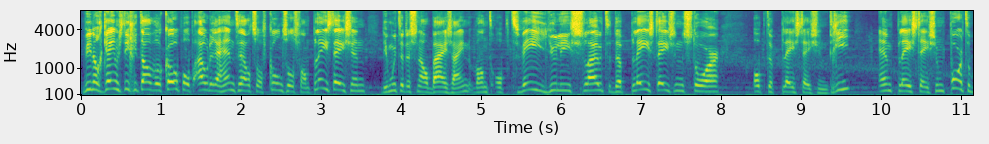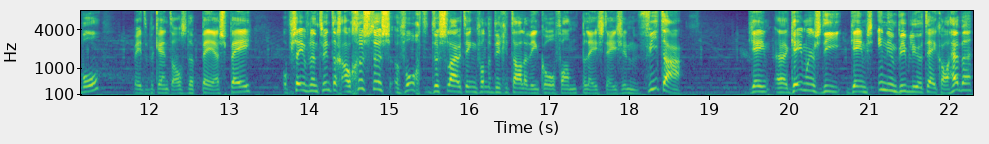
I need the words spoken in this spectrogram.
Wie nog games digitaal wil kopen op oudere handhelds of consoles van PlayStation, die moeten er snel bij zijn. Want op 2 juli sluit de PlayStation Store op de PlayStation 3 en PlayStation Portable, beter bekend als de PSP. Op 27 augustus volgt de sluiting van de digitale winkel van PlayStation Vita. Uh, gamers die games in hun bibliotheek al hebben,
